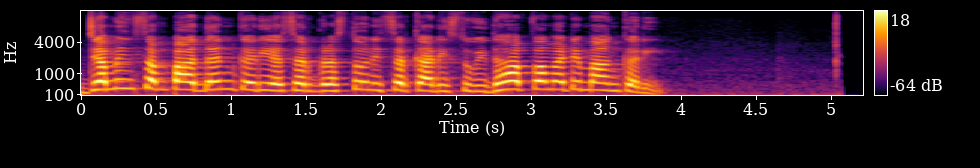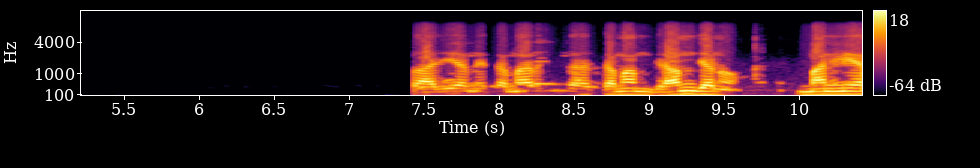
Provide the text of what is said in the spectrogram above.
જમીન સંપાદન કરી અસરગ્રસ્તોને સરકારી સુવિધા આપવા માટે માંગ કરી. આજે અમે તમામ ગ્રામજનો માનનીય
